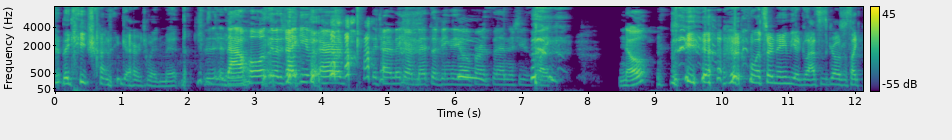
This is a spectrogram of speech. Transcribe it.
they keep trying to get her to admit that, she's the that whole thing where they try to keep her, they try to make her admit to being the old person, and she's like, "Nope." yeah. What's her name? The glasses girl is just like,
